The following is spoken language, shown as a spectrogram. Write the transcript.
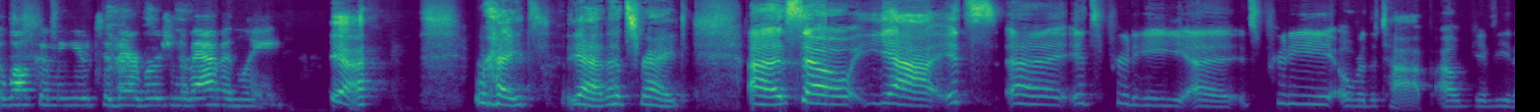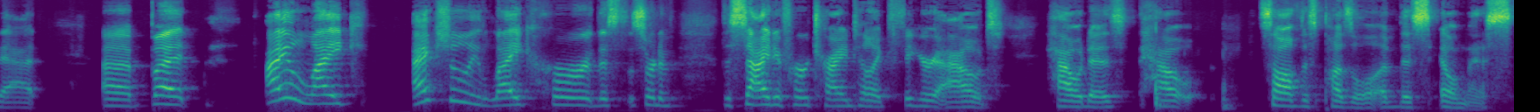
welcoming you to their version of Avonlea. yeah right. Yeah that's right. Uh so yeah it's uh it's pretty uh it's pretty over the top i'll give you that. Uh but i like I actually like her this sort of the side of her trying to like figure out how does how solve this puzzle of this illness.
